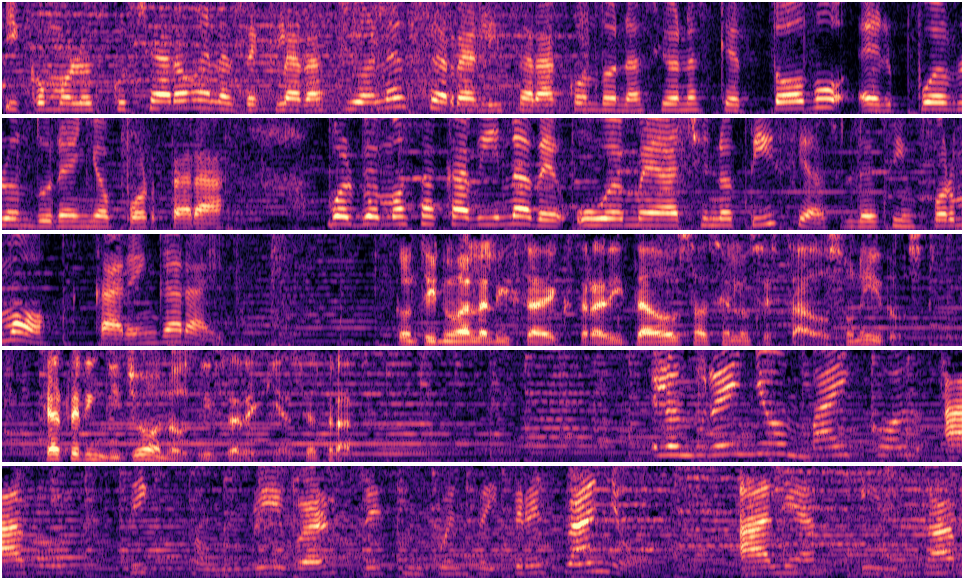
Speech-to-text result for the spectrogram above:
y como lo escucharon en las declaraciones, se realizará con donaciones que todo el pueblo hondureño aportará. Volvemos a cabina de UMH Noticias, les informó Karen Garay. Continúa la lista de extraditados hacia los Estados Unidos. Catherine Guillón nos dice de quién se trata. El hondureño Michael Adolf Dixon Rivers, de 53 años, alias El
